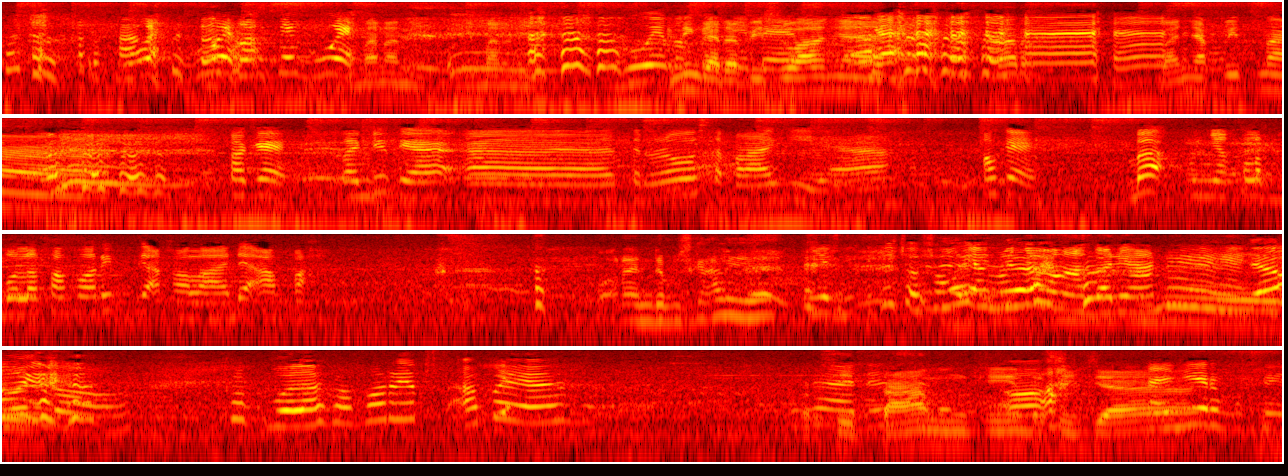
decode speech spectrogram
gue, gue maksudnya gue. gimana nih gimana nih Gue ini nggak ada visualnya banyak fitnah Oke, lanjut ya. Eh, terus apa lagi ya? Oke, Mbak punya klub bola favorit nggak? Kalau ada apa? kok random sekali ya Ya itu cowok yang nanya emang agak aneh. Jauh ya. Klub bola favorit apa ya? Ada Persita mungkin Oh, Persija Anjir, Bukti.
